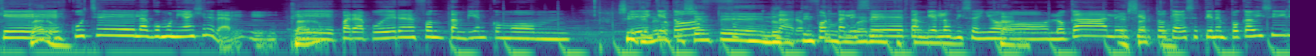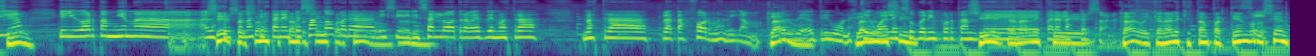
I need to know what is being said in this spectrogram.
que Claro. escuche la comunidad en general Claro. eh, para poder en el fondo también como mm, Sí, eh, que en los claro, que fortalecer también los diseños Claro. locales, Exacto. ¿cierto? Que a veces tienen poca visibilidad Sí. y ayudar también a, a las Sí, personas, que están que están empezando para visibilizarlo a través de nuestras nuestras plataformas, digamos, Claro, de, tribunas, claro que igual que es súper importante Sí, para que- las personas. Claro, hay canales que están partiendo Sí. recién.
